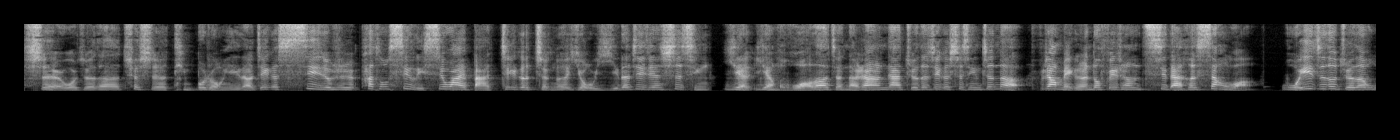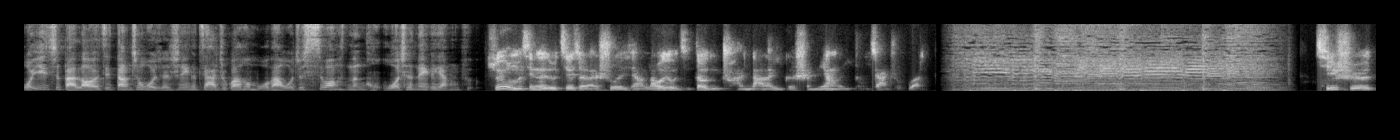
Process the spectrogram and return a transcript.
是，我觉得确实挺不容易的。这个戏就是他从戏里戏外把这个整个友谊的这件事情演演活了，真的让人家觉得这个事情真的让每个人都非常期待和向往。我一直都觉得，我一直把老友记当成我人生一个价值观和模板，我就希望能活成那个样子。所以，我们现在就接着来说一下老友记到底传达了一个什么样的一种价值观。其实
